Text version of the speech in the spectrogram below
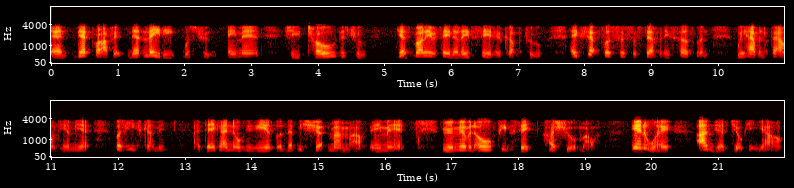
And that prophet, that lady, was true. Amen. She told the truth. Just about everything the lady said had come true, except for Sister Stephanie's husband. We haven't found him yet, but he's coming. I think I know who he is, but let me shut my mouth. Amen. You remember the old people say, hush your mouth. Anyway, I'm just joking, y'all.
